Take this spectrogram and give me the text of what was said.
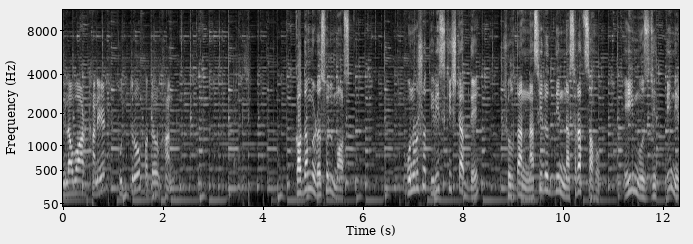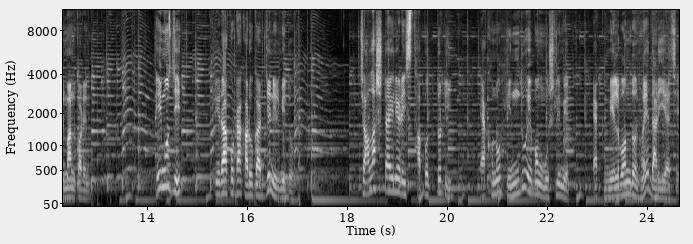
দিলাওয়ার খানের পুত্র ফতেহ খান। কদম রসুল মস্ক। পনেরোশো তিরিশ খ্রিস্টাব্দে সুলতান নাসির উদ্দিন নাসরাত শাহ এই মসজিদটি নির্মাণ করেন। এই মসজিদ টেরাকোটা কারুকার্যে নির্মিত। চালা স্টাইলের এই স্থাপত্যটি এখনও হিন্দু এবং মুসলিমের এক মেলবন্ধন হয়ে দাঁড়িয়ে আছে।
